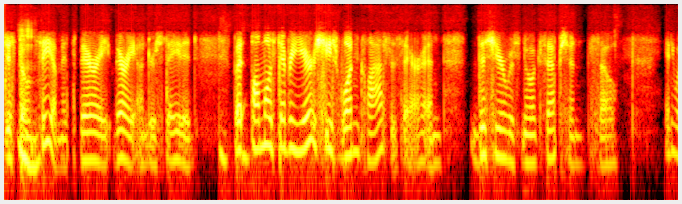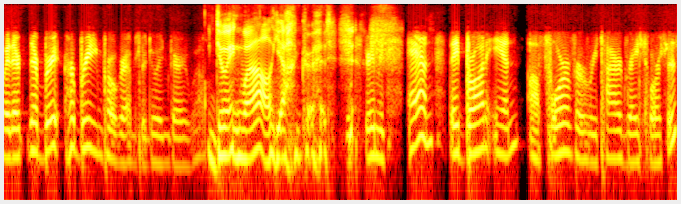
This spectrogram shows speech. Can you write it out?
Just don't Mhm. see them. It's very very understated. But almost every year she's won classes there, and this year was no exception. So. Anyway, their their her breeding programs are doing very well Doing well. Yeah, good. extremely. And they brought in uh, four of her retired racehorses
